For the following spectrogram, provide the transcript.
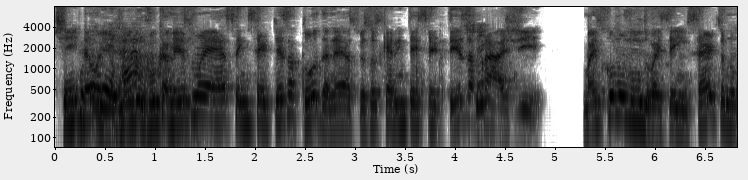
Sim, Porque não, e errar... o mundo VUCA mesmo é essa incerteza toda, né? As pessoas querem ter certeza para agir. Mas como o mundo vai ser incerto, não,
